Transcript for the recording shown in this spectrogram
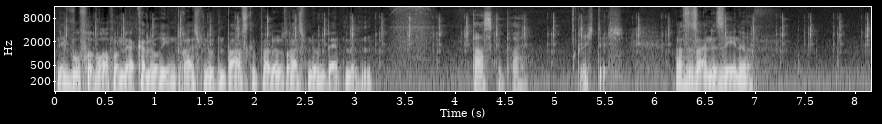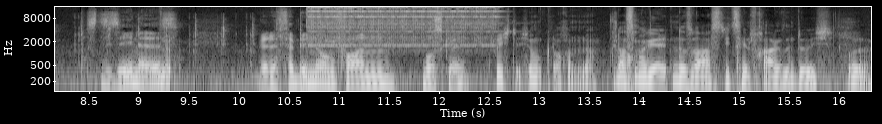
Ne, wo verbraucht man mehr Kalorien? 30 Minuten Basketball oder 30 Minuten Badminton? Basketball. Richtig. Was ist eine Sehne? Was eine Sehne ist? Ja. Eine Verbindung von Muskeln. Richtig, und Knochen, ja. Lass mal gelten. Das war's. Die zehn Fragen sind durch. Oder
